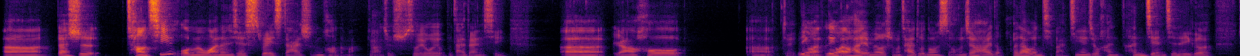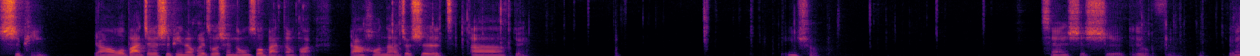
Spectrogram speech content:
呃，但是长期我们玩的那些 space 的还是很好的嘛，对吧？就是所以我也不太担心。呃，然后啊，对，另外另外的话也没有什么太多东西，我们接下来回答问题吧。今天就很很简洁的一个视频，然后我把这个视频呢会做成浓缩版的话，然后呢就是啊，对英雄现在是十六分，对吧？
